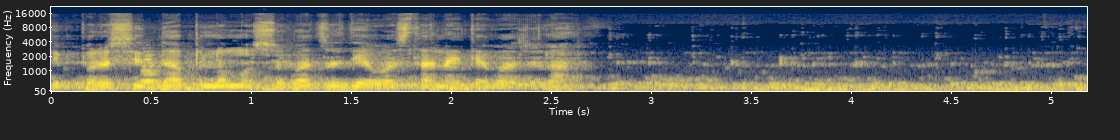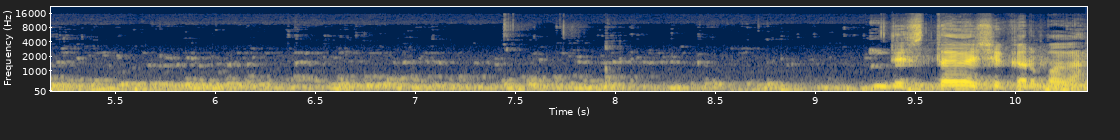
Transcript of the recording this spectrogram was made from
ते प्रसिद्ध आपलं म्हसोबाचं देवस्थान आहे त्या बाजूला. दिसतंय का शिखर बघा?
